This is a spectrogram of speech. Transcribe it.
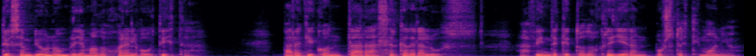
Dios envió un hombre llamado Juan el Bautista, para que contara acerca de la luz, a fin de que todos creyeran por su testimonio.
